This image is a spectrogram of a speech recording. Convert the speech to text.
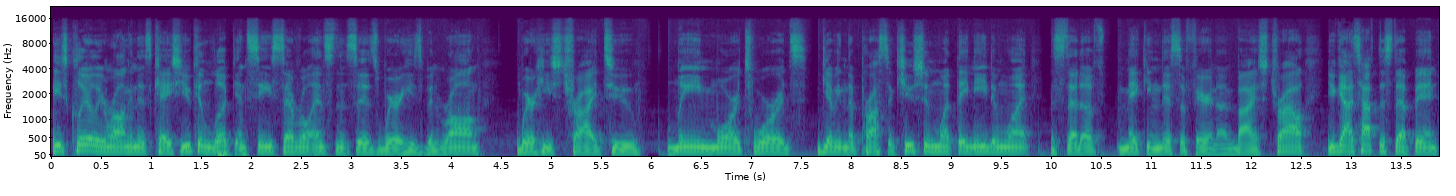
he's clearly wrong in this case. You can look and see several instances where he's been wrong, where he's tried to lean more towards giving the prosecution what they need and want instead of making this a fair and unbiased trial. You guys have to step in,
